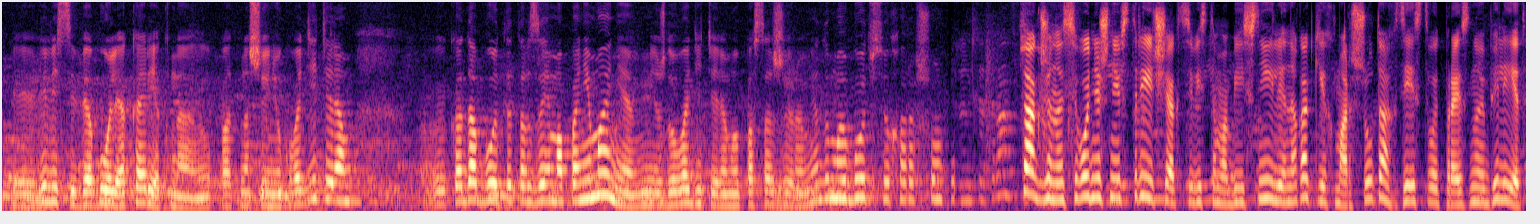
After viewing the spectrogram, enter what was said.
э, вели себя более корректно по отношению к водителям. И когда будет это взаимопонимание между водителем и пассажиром, я думаю, будет все хорошо. Также на сегодняшней встрече активистам объяснили, на каких маршрутах действует проездной билет.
